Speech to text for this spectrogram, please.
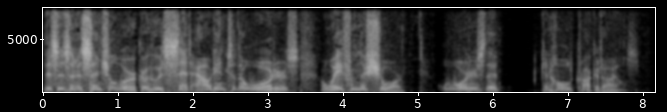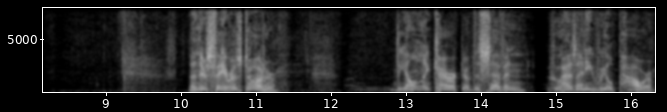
This is an essential worker who is sent out into the waters, away from the shore, waters that can hold crocodiles. Then there's Pharaoh's daughter, the only character of the seven who has any real power.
